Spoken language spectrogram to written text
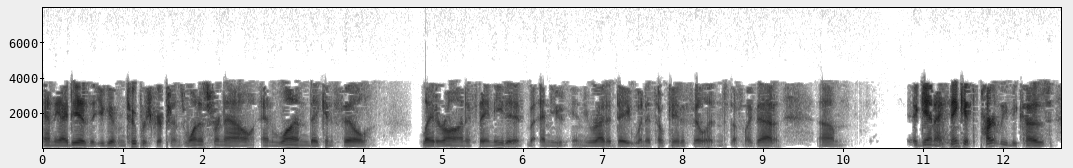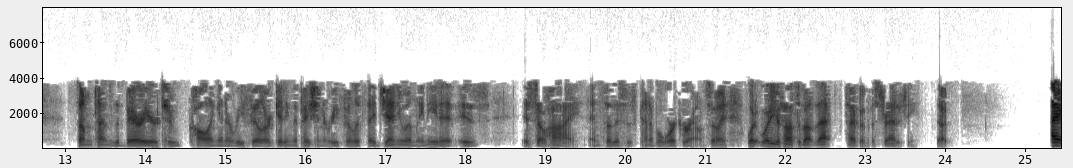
And the idea is that you give them two prescriptions. One is for now, and one they can fill later on if they need it, and you and you write a date when it's okay to fill it and stuff like that. Um, again, I think it's partly because sometimes the barrier to calling in a refill or getting the patient a refill if they genuinely need it is is so high, and so this is kind of a workaround. So, what what are your thoughts about that type of a strategy, Doug? I,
